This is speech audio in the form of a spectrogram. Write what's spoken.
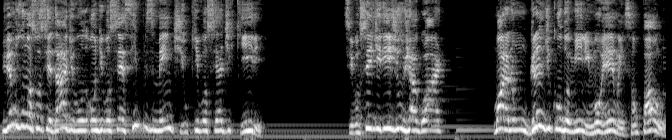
Vivemos numa sociedade onde você é simplesmente o que você adquire. Se você dirige um Jaguar, mora num grande condomínio em Moema, em São Paulo,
